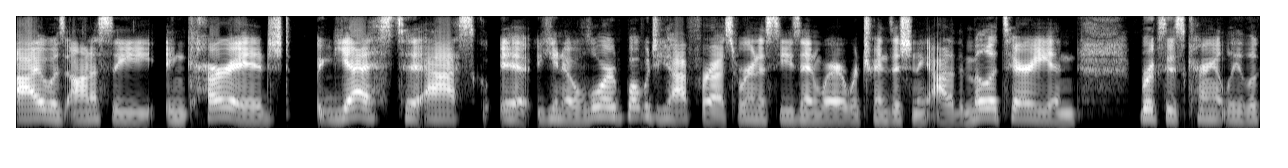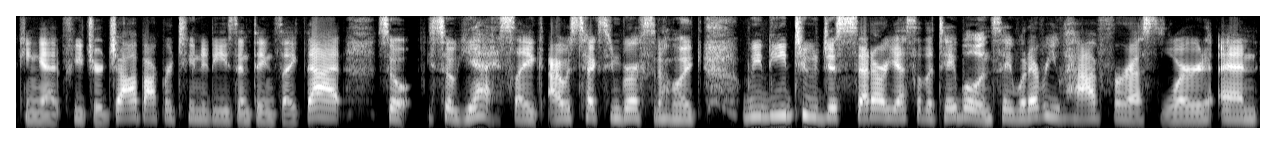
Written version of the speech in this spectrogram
I was honestly encouraged yes to ask, it, you know, Lord, what would you have for us? We're in a season where we're transitioning out of the military, and Brooks is currently looking at future job opportunities and things like that. So, so yes, like I was texting Brooks, and I'm like, we need to just set our yes on the table and say whatever you have for us, Lord. And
